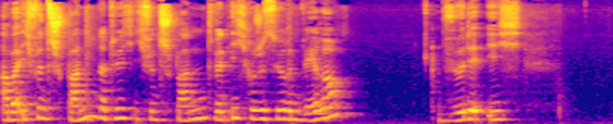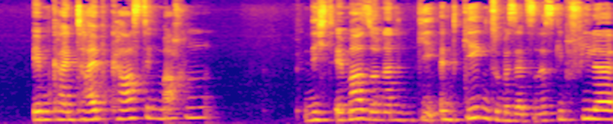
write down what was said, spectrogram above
aber ich finde es spannend, natürlich, ich finde es spannend, wenn ich Regisseurin wäre, würde ich eben kein Typecasting machen. Nicht immer, sondern entgegen zu besetzen. Es gibt viele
